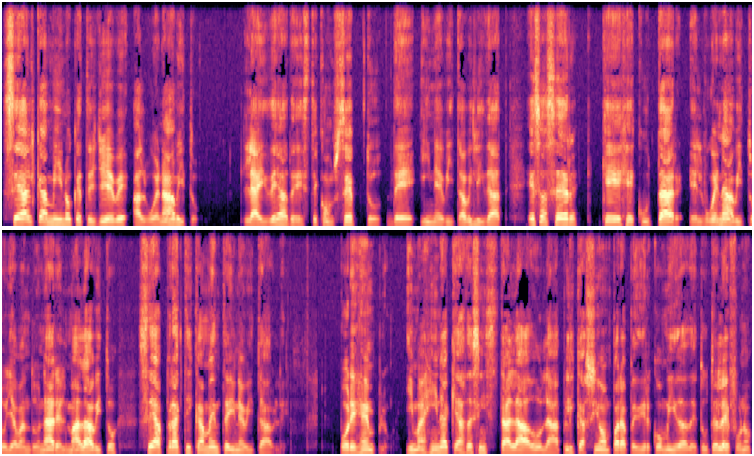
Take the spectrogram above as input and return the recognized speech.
sea el camino que te lleve al buen hábito. La idea de este concepto de inevitabilidad es hacer que ejecutar el buen hábito y abandonar el mal hábito sea prácticamente inevitable. Por ejemplo, imagina que has desinstalado la aplicación para pedir comida de tu teléfono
